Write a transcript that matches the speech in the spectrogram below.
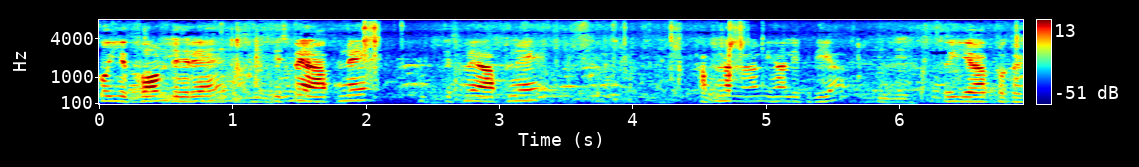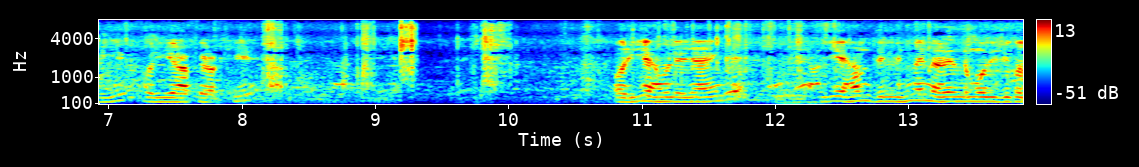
को ये फॉर्म दे रहे हैं। इसमें आपने इसमें आपने अपना नाम यहाँ लिख दिया। तो ये आप पकड़िए और ये आप रखिए। और ये हम ले जाएँगे। ये हम दिल्ली में नरेंद्र मोदी जी को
